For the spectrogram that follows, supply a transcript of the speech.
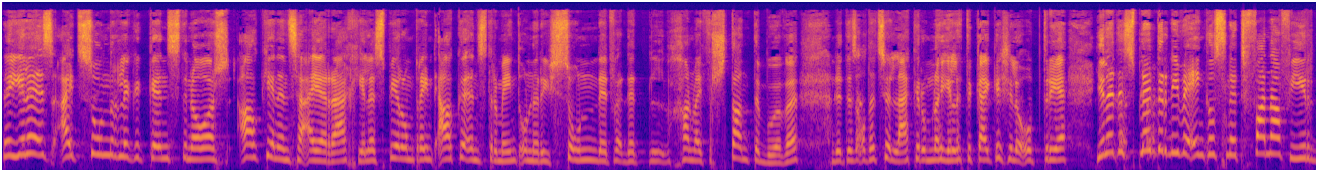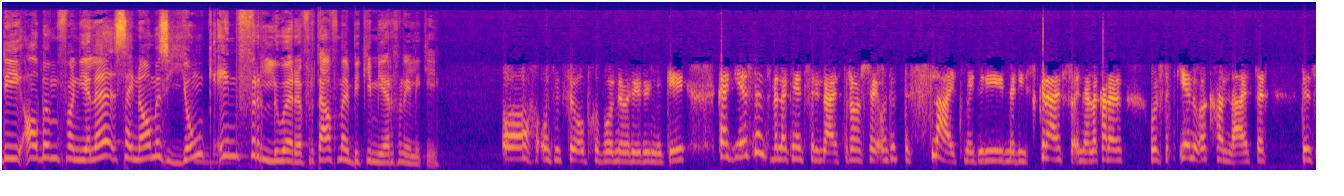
Nou julle is uitsonderlike kunstenaars, elkeen in sy eie reg. Julle speel omtrent elke instrument onder die son. Dit dit gaan my verstand te bowe. Dit is altyd so lekker om na julle te kyk as julle optree. Julle het 'n splinter nuwe enkelsnit vanaf hierdie album van julle. Sy naam is Jonk en Verlore. Vertel vir my bietjie meer van die liedjie. Oh, ons is so opgewonde oor hierdie liedjie. Kyk, eerstens wil ek net vir die luisteraars sê ons het besluit met hierdie met die skryf en hulle kan nou hoofstuk 1 ook gaan luister. Dis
